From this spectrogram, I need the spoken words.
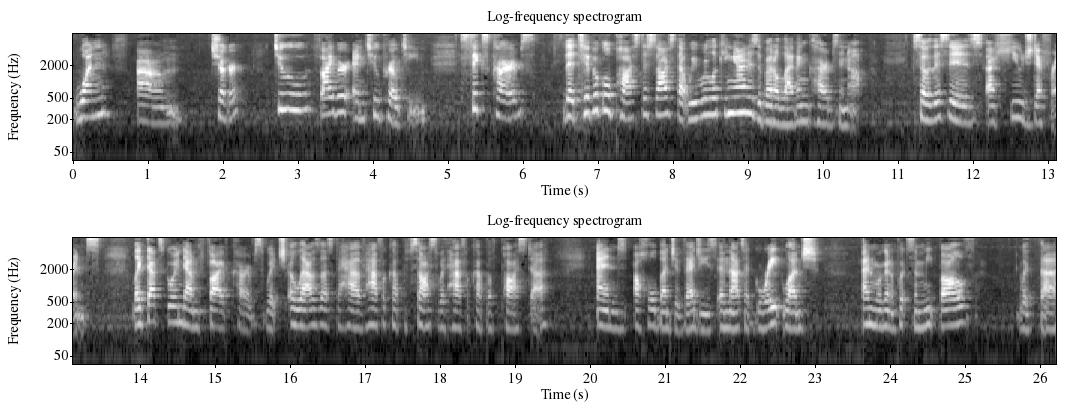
one um, sugar, two fiber, and two protein. Six carbs. The typical pasta sauce that we were looking at is about 11 carbs and up. So this is a huge difference. Like that's going down five carbs, which allows us to have half a cup of sauce with half a cup of pasta and a whole bunch of veggies. And that's a great lunch. And we're gonna put some meatballs with uh,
